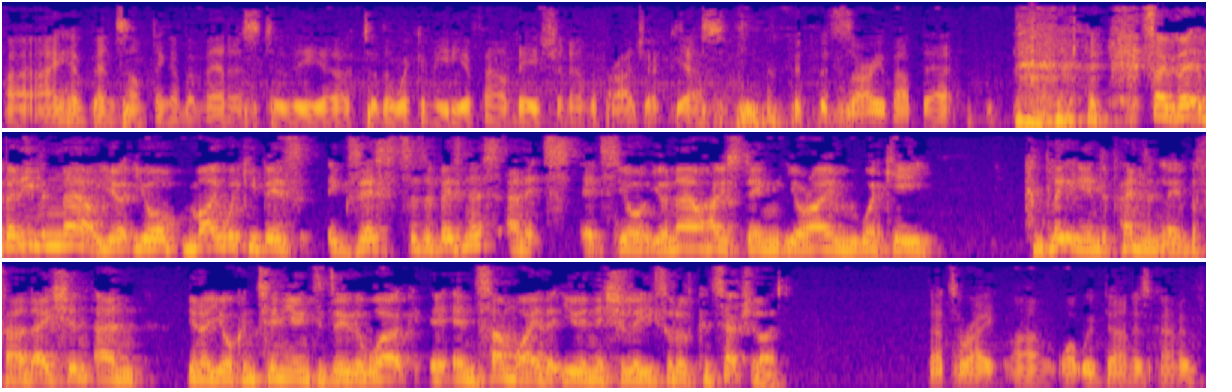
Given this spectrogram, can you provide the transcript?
I have been something of a menace to the uh, to the Wikimedia Foundation and the project. Yes, sorry about that. so, but but even now, your, your MyWikiBiz exists as a business, and it's it's you're you're now hosting your own wiki completely independently of the foundation, and you know you're continuing to do the work in some way that you initially sort of conceptualized. That's right. Um, what we've done is kind of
